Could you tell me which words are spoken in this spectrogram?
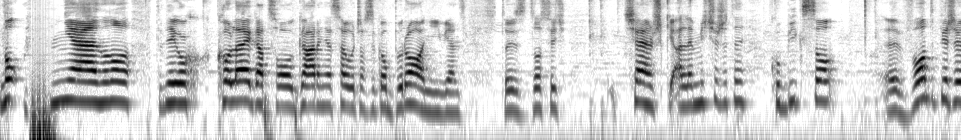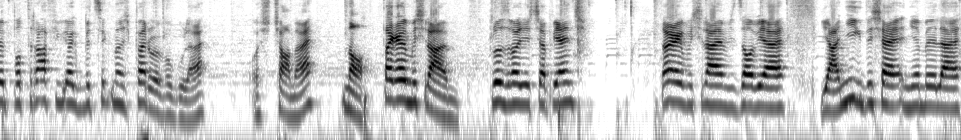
no, nie, no, no, ten jego kolega, co ogarnia, cały czas go broni, więc to jest dosyć ciężkie, ale myślę, że ten Kubikso e, wątpię, żeby potrafił jakby cyknąć perłę w ogóle o ścianę. No, tak jak myślałem. Plus 25. Tak jak myślałem, widzowie, ja nigdy się nie mylę.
